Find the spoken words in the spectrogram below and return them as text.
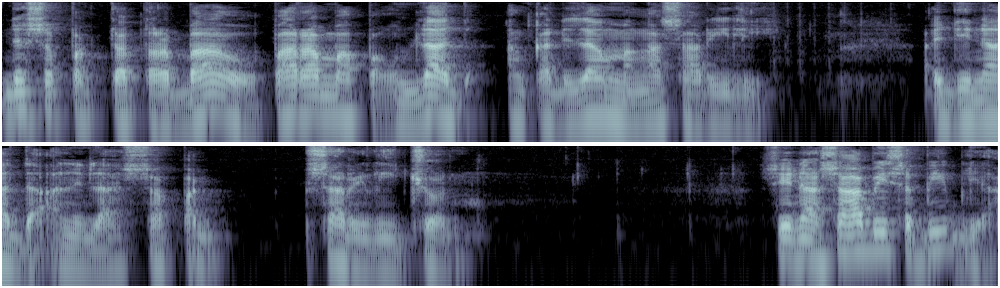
na sa pagtatrabaho para mapaunlad ang kanilang mga sarili ay dinadaan nila sa pag sa religion. Sinasabi sa Biblia,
